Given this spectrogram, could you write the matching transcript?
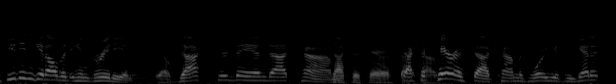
if you didn't get all the ingredients, Yep. drdan.com, drkehres.com. drkehres.com is where you can get it.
